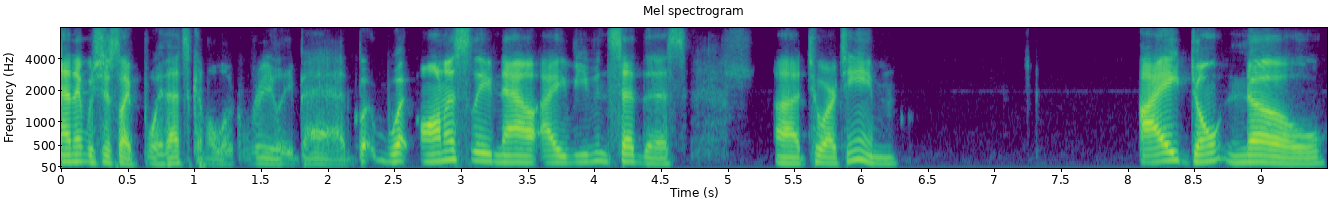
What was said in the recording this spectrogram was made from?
and it was just like boy that's going to look really bad. But what honestly now i've even said this uh, to our team i don't know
